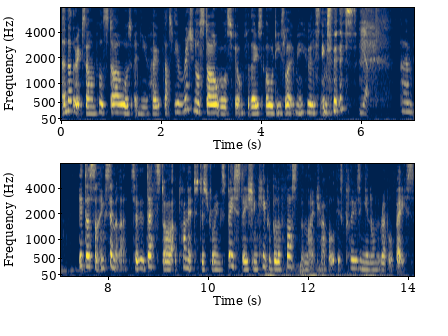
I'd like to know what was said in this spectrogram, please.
Another example, Star Wars A New Hope. That's the original Star Wars film for those oldies like me who are listening to this. Yep. Um, it does something similar. So the Death Star, a planet-destroying space station capable of faster-than-light travel, is closing in on the Rebel base.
